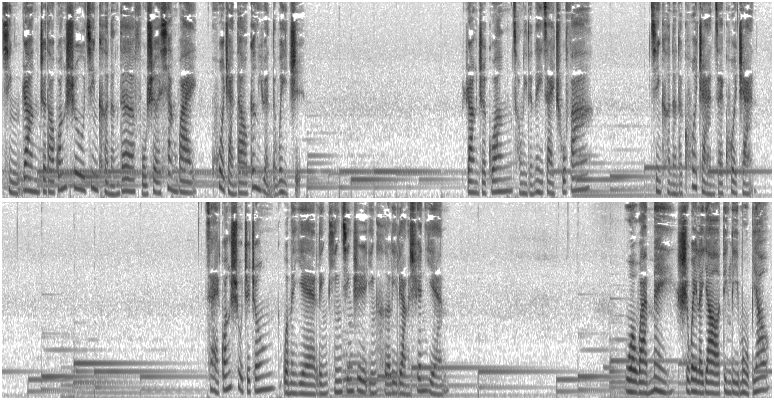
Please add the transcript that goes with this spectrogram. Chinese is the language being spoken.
请让这道光束尽可能的辐射向外，扩展到更远的位置。让这光从你的内在出发，尽可能的扩展，再扩展。在光束之中，我们也聆听今日银河力量宣言：我完美是为了要订立目标，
